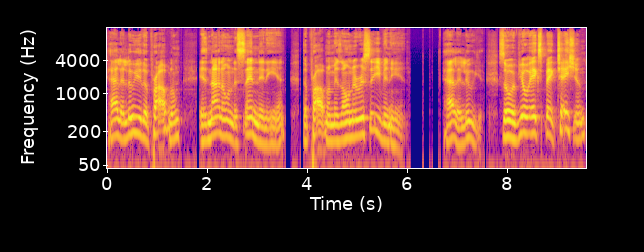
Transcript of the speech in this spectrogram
hallelujah, the problem is not on the sending end, the problem is on the receiving end. Hallelujah. So if your expectation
